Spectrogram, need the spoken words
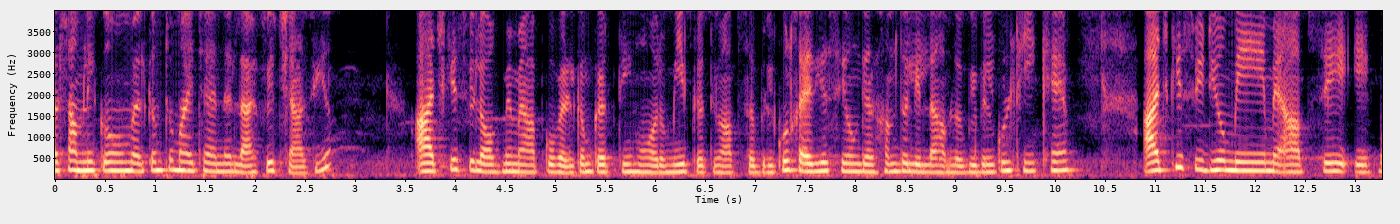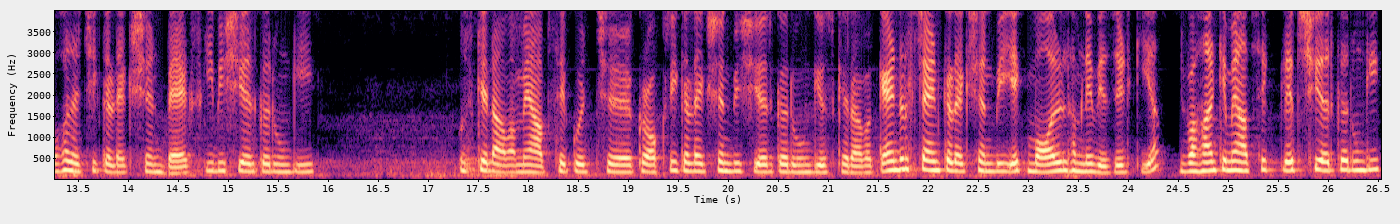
अस्सलाम वालेकुम to my channel life with Shazia आज के इस व्लॉग में मैं आपको वेलकम करती हूँ और उम्मीद करती हूँ आप सब बिल्कुल खैरियत से होंगे। अल्हम्दुलिल्लाह हम लोग भी बिल्कुल ठीक हैं। आज की इस वीडियो में मैं आपसे एक बहुत अच्छी कलेक्शन बैग्स की भी शेयर करूँगी। उसके अलावा मैं आपसे कुछ क्रॉकरी कलेक्शन भी शेयर करूँगी। उसके अलावा कैंडल स्टैंड कलेक्शन भी एक मॉल हमने विज़िट किया। वहाँ के मैं आपसे क्लिप्स शेयर करूँगी।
